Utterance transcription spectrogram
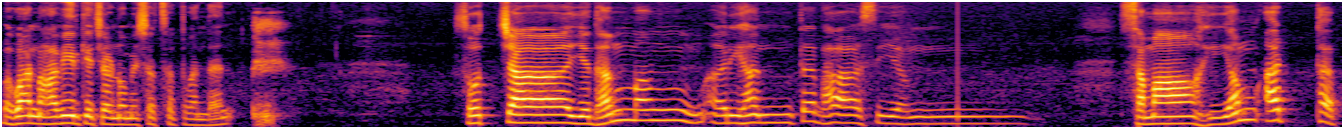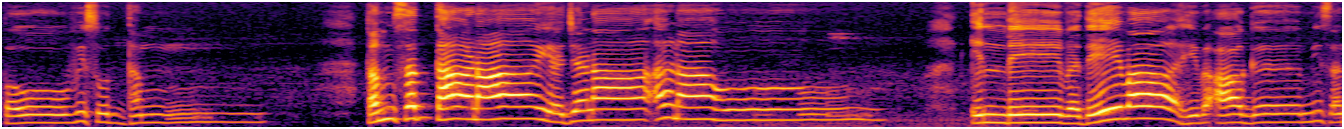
भगवान महावीर के चरणों में सत सत वंदन। सोच्चाय धम्मम अरिहंत भाष्यम समाह्यम अर्थपो विशुद्धम। तम सद्धाणाय जना अनाहु। इंदेव देवा हिव आगमिसन्ति।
